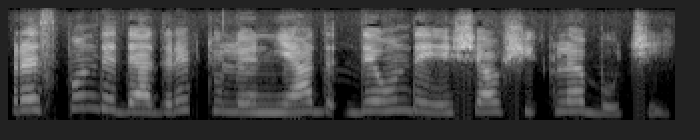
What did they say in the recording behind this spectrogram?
răspunde de-a dreptul în iad de unde ieșeau și clăbucii.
